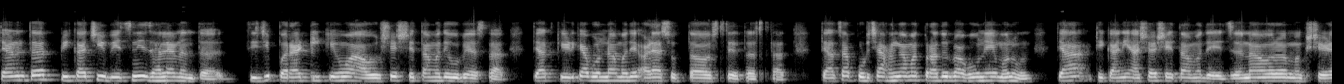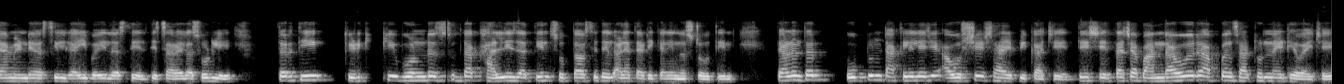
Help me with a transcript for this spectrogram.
त्यानंतर पिकाची वेचणी झाल्यानंतर ती जी पराठी किंवा अवशेष शेतामध्ये उभे असतात त्यात किडक्या बोंडामध्ये अळ्या सुप्त अवस्थेत असतात. त्याचा पुढच्या हंगामात प्रादुर्भाव होऊ नये म्हणून त्या ठिकाणी अशा शेतामध्ये जनावर मग शेळ्या मेंढ्या असतील गाई बैल असतील ती चालायला सोडली तर ती खिडकी बोंड सुद्धा खाल्ली जातील सुप्तावस्थेतील अळ्या त्या ठिकाणी नष्ट होतील. त्यानंतर उपटून टाकलेले जे अवशेष आहे पिकाचे ते शेताच्या बांधावर आपण साठवून नाही ठेवायचे.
